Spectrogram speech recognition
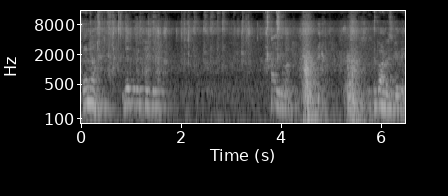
പെണ്ണോ ഇതെന്ത് ബിസ്ക്കറ്റ് ഇതാണ് ബിസ്ക്കറ്റ്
